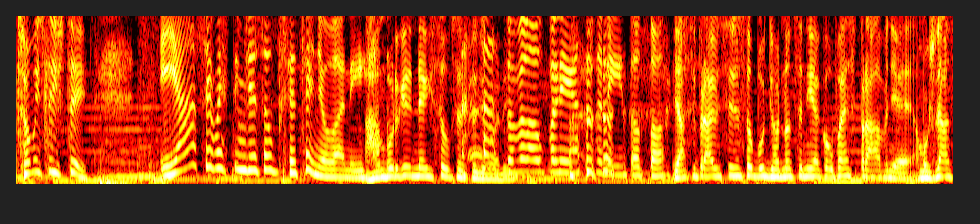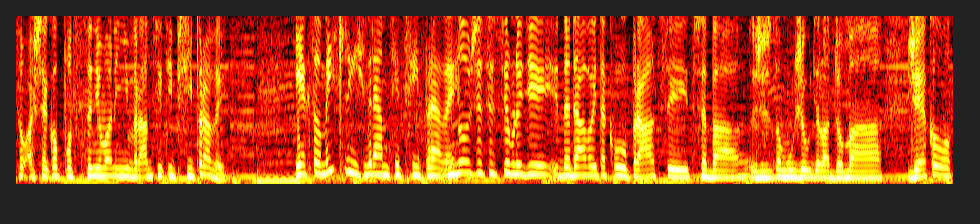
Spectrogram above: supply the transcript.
Co myslíš ty? Já si myslím, že jsou přeceňovaný. Hamburgery nejsou přeceňovaný. To bylo úplně jasný, toto. Já si právě myslím, že jsou buď hodnocený jako úplně správně a možná jsou až jako podceňovaný v rámci té přípravy. Jak to myslíš v rámci přípravy? No, že si s tím lidi nedávají takovou práci třeba, že to můžou dělat doma, že jako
